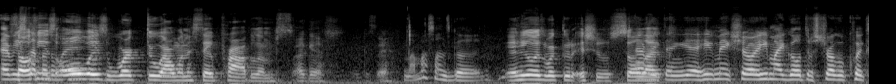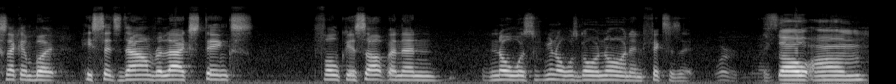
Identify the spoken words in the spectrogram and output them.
every so step he's of the way. always worked through. I want to say problems. I guess you could say. Nah, my son's good. Yeah, he always worked through the issues. So Everything. yeah, he makes sure he might go through struggle quick second, but he sits down, relax, thinks, focus up, and then know what's you know what's going on and fixes it. So um,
